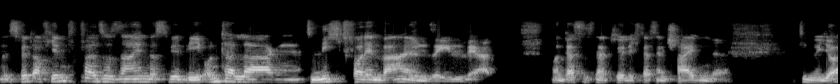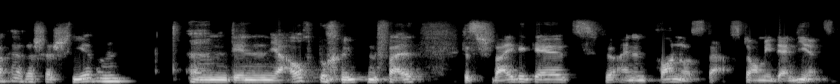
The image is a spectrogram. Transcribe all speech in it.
Es wird auf jeden Fall so sein, dass wir die Unterlagen nicht vor den Wahlen sehen werden. Und das ist natürlich das Entscheidende. Die New Yorker recherchieren ähm, den ja auch berühmten Fall des Schweigegelds für einen Pornostar, Stormy Daniels.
